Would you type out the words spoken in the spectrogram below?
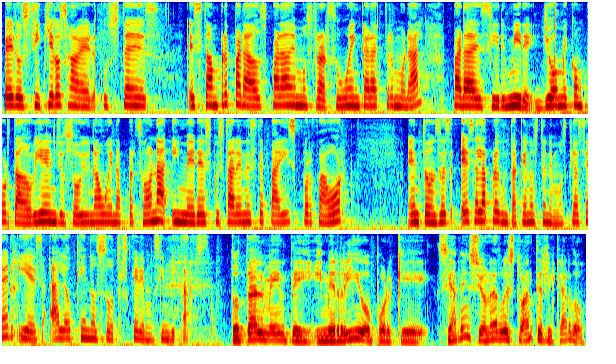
Pero sí quiero saber, ustedes están preparados para demostrar su buen carácter moral, para decir, mire, yo me he comportado bien, yo soy una buena persona y merezco estar en este país, por favor. Entonces, esa es la pregunta que nos tenemos que hacer y es a lo que nosotros queremos invitarlos. Totalmente, y, me río porque se ha mencionado esto antes, Ricardo,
